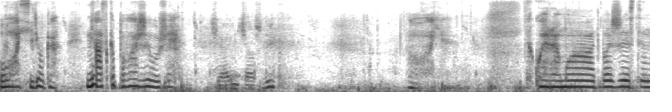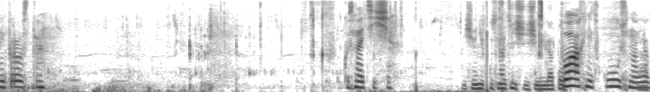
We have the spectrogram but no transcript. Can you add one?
О, Серега, мяско положи уже. Чарим шашлык. Ой, какой аромат божественный просто. Вкуснотища. Еще не вкуснотища, еще не готов. Пахнет вкусно. А, Я говорю,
